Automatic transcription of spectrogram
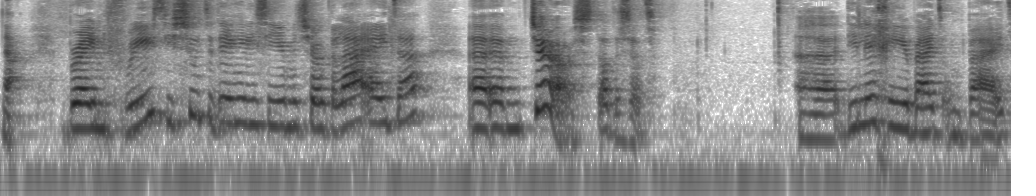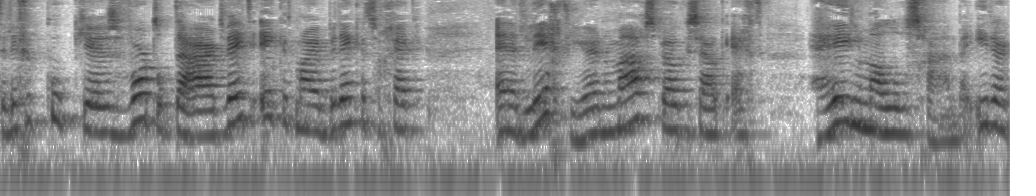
Nou, brain freeze, die zoete dingen die ze hier met chocola eten. Uh, churros, dat is het. Uh, die liggen hier bij het ontbijt. Er liggen koekjes, worteltaart, weet ik het maar. Bedenk het zo gek en het ligt hier. Normaal gesproken zou ik echt helemaal losgaan. Bij ieder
